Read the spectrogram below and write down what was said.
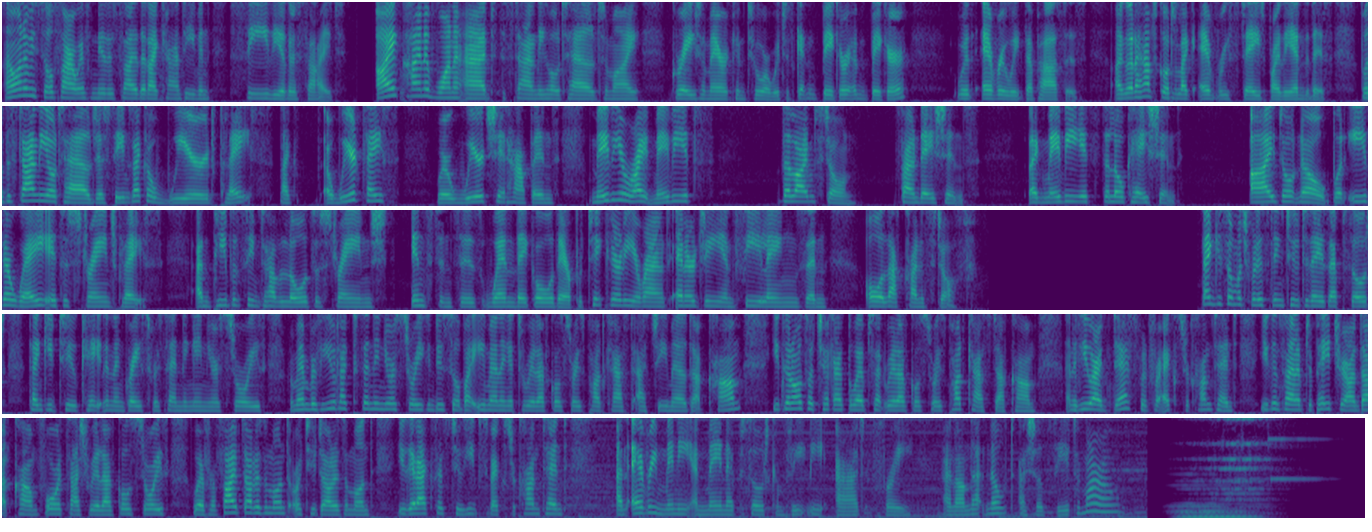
I want to be so far away from the other side that I can't even see the other side. I kind of want to add the Stanley Hotel to my Great American Tour, which is getting bigger and bigger with every week that passes. I'm going to have to go to like every state by the end of this. But the Stanley Hotel just seems like a weird place. Like a weird place where weird shit happens. Maybe you're right. Maybe it's the limestone foundations. Like maybe it's the location. I don't know. But either way, it's a strange place. And people seem to have loads of strange instances when they go there, particularly around energy and feelings and all that kind of stuff. Thank you so much for listening to today's episode. Thank you to Caitlyn and Grace for sending in your stories. Remember, if you'd like to send in your story, you can do so by emailing it to real life ghost stories podcast at gmail.com. You can also check out the website real life ghost stories podcast.com. And if you are desperate for extra content, you can sign up to patreon.com forward slash real life ghost stories, where for $5 a month or $2 a month, you get access to heaps of extra content and every mini and main episode completely ad free. And on that note, I shall see you tomorrow.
